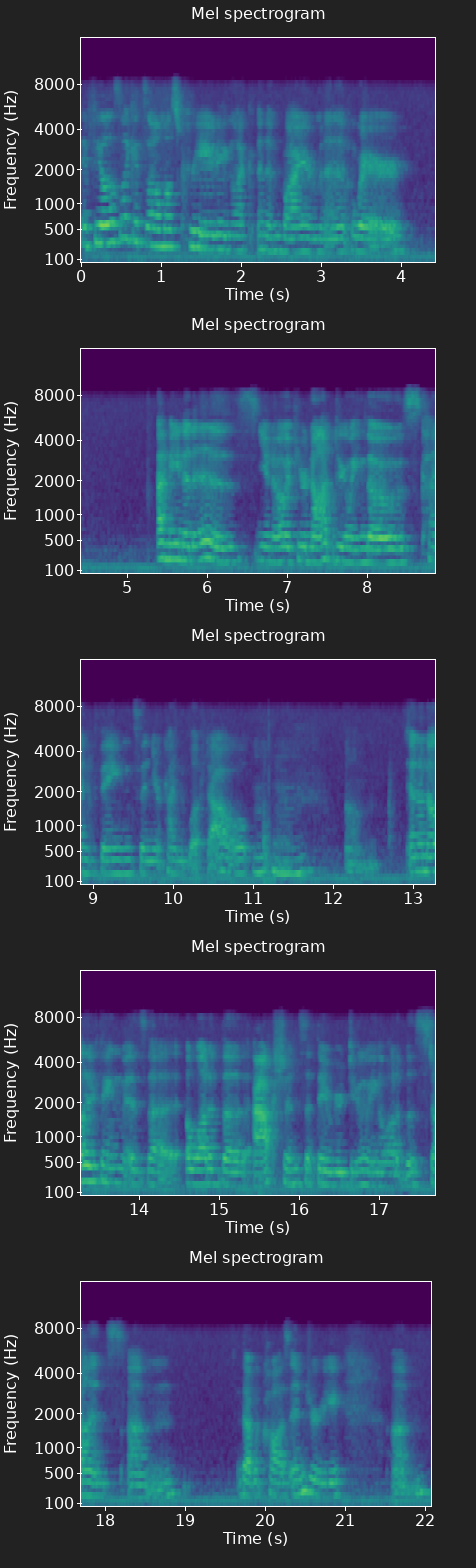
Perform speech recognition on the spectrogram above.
It feels like it's almost creating like an environment where I mean it is, you know, if you're not doing those kind of things then you're kind of left out. Mm-hmm. Um, and another thing is that a lot of the actions that they were doing, a lot of the stunts um, that would cause injury, um,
